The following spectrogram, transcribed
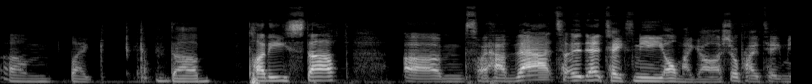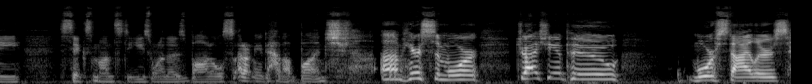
um, like the putty stuff. Um, so I have that. So it, it takes me, oh my gosh, it'll probably take me six months to use one of those bottles. I don't need to have a bunch. Um, here's some more dry shampoo, more stylers.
